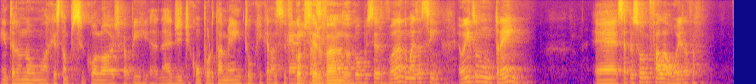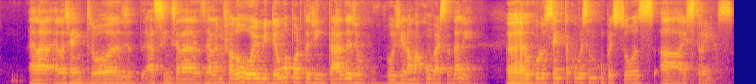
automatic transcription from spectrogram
Entrando numa questão psicológica, né? de, de comportamento, o que, que elas Você ficou observando. Ficou observando, mas assim, eu entro num trem, é, se a pessoa me fala oi, ela tá, ela, ela já entrou, assim, se ela, se ela me falou oi, me deu uma porta de entrada, eu vou gerar uma conversa dali. Uhum. Eu procuro sempre estar conversando com pessoas ah, estranhas.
